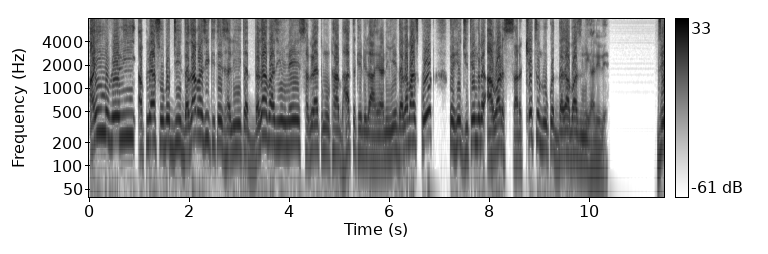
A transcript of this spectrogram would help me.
ऐन वेळी आपल्यासोबत जी दगाबाजी तिथे झाली त्या दगाबाजीने सगळ्यात मोठा घात केलेला आहे. आणि हे दगाबाज कोट तर हे जितेंद्र आव्हाड सारखेच लोक दगाबाज निघालेले. जे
